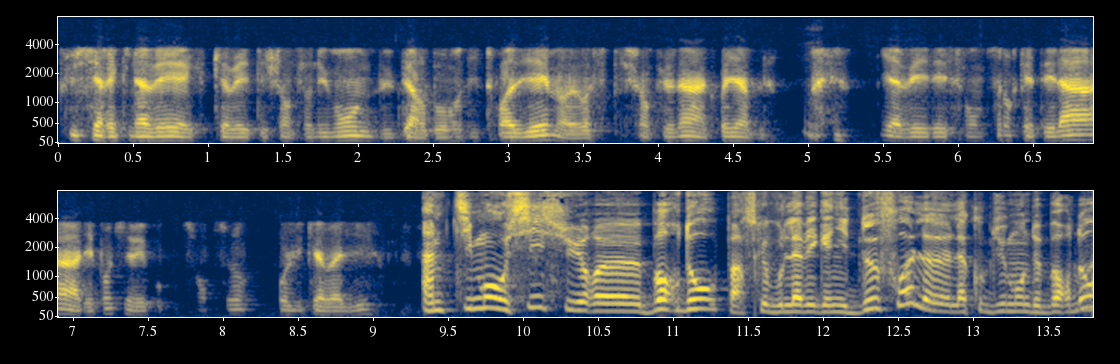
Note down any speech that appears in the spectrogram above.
Plus Eric Navet, qui avait été champion du monde, Hubert Bourdi, troisième. C'était un championnat incroyable. il y avait des sponsors qui étaient là. À l'époque, il y avait beaucoup de sponsors pour le cavalier. Un petit mot aussi sur euh, Bordeaux, parce que vous l'avez gagné deux fois, la Coupe du Monde de Bordeaux.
